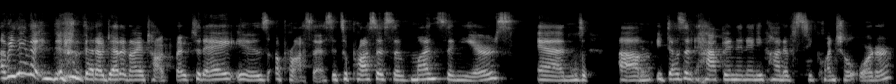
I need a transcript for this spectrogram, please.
everything that that odette and i have talked about today is a process. It's a process of months and years and um, it doesn't happen in any kind of sequential order.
